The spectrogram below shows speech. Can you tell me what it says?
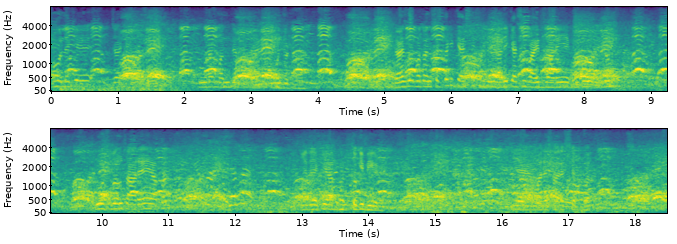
को लेके जय पूरा मंदिर गूंज उठा गैस मैं बता नहीं सकता कि कैसी फीलिंग आ रही कैसी वाइब्स आ रही हैं एकदम एकदम गूसबम्स आ रहे हैं यहाँ पर। ये देखिए आप भक्तों की भीड़। है ये हमारे सारे शिव भक्त।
